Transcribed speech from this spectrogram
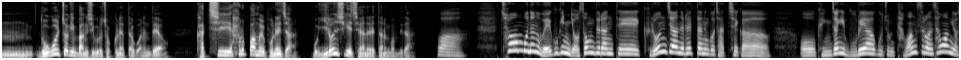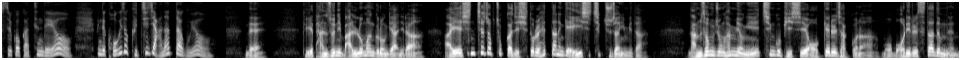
음, 노골적인 방식으로 접근했다고 하는데요. 같이 하룻밤을 보내자 뭐 이런 식의 제안을 했다는 겁니다. 와, 처음 보는 외국인 여성들한테 그런 제안을 했다는 것 자체가 어, 굉장히 무례하고 좀 당황스러운 상황이었을 것 같은데요. 근데 거기서 그치지 않았다고요? 네. 그게 단순히 말로만 그런 게 아니라 아예 신체 접촉까지 시도를 했다는 게 A씨 측 주장입니다. 남성 중 한 명이 친구 B씨의 어깨를 잡거나 뭐 머리를 쓰다듬는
